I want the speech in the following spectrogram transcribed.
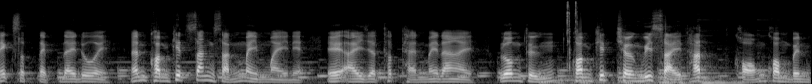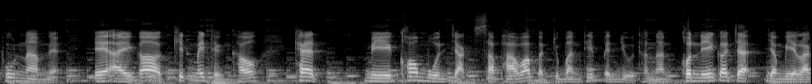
next step ได้ด้วย นั้นความคิดสร้างสรรค์ใหม่ๆเนี่ย AI จะทดแทนไม่ได้ รวมถึงความคิดเชิงวิสัยทัศน์ของความเป็นผู้นำเนี่ย AI ก็คิดไม่ถึงเขาแค่ มีข้อมูลจากสภาวะปัจจุบันที่เป็นอยู่เท่านั้น คนนี้ก็จะยังมีรา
